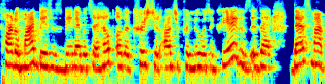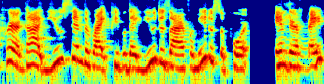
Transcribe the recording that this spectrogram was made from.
part of my business being able to help other christian entrepreneurs and creators is that that's my prayer. God you send the right people that you desire for me to support in their faith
